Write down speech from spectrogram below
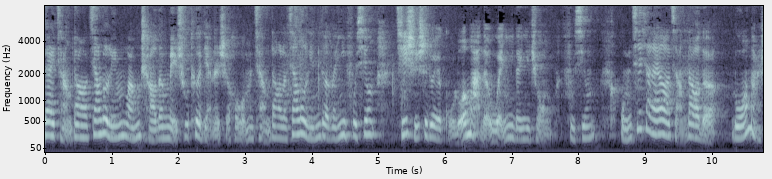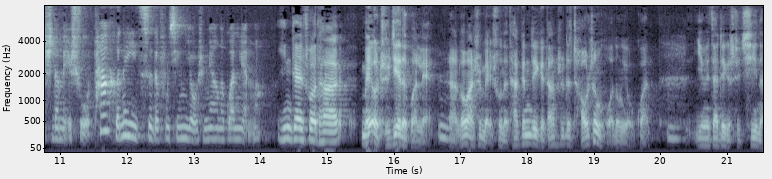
在讲到加洛林王朝的美术特点的时候，我们讲到了加洛林的文艺复兴，其实是对古罗马的文艺的一种复兴。我们接下来要讲到的罗马式的美术，它和那一次的复兴有什么样的关联吗？应该说它没有直接的关联。啊，罗马式美术呢，它跟这个当时的朝圣活动有关。嗯，因为在这个时期呢，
